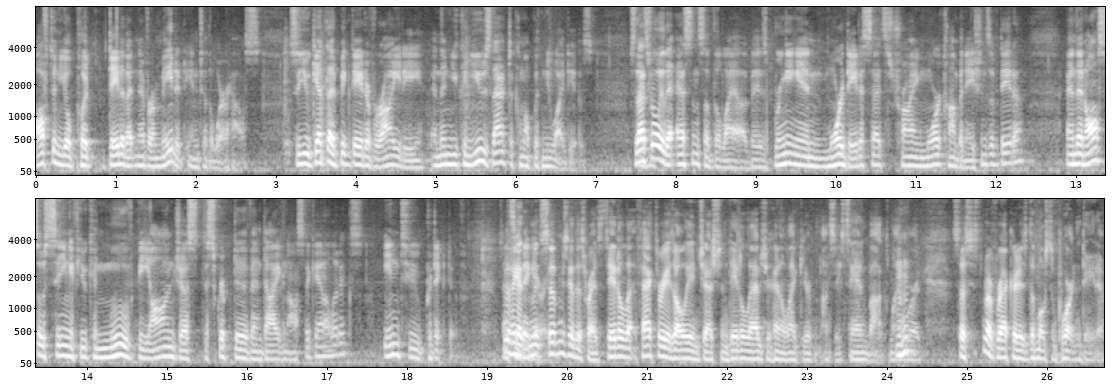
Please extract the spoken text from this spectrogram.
often you'll put data that never made it into the warehouse. So you get that big data variety, and then you can use that to come up with new ideas. So that's really the essence of the lab, is bringing in more data sets, trying more combinations of data, and then also seeing if you can move beyond just descriptive and diagnostic analytics into predictive. So, let me, so let me say this right. It's data factory is all the ingestion. Data labs, you're kind of like your, I'd say sandbox, my mm -hmm. word. So system of record is the most important data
